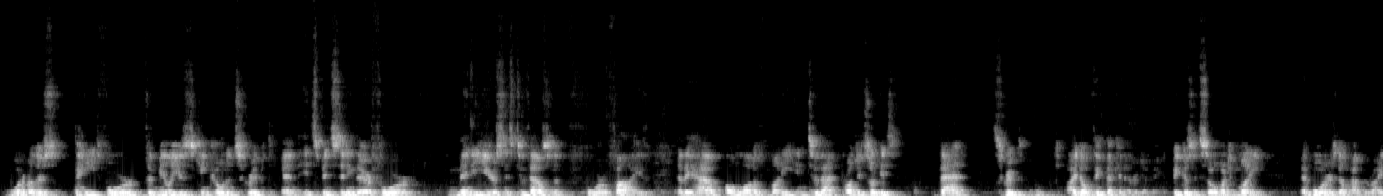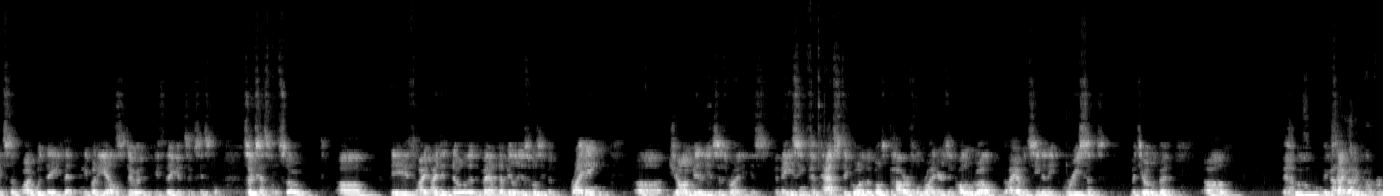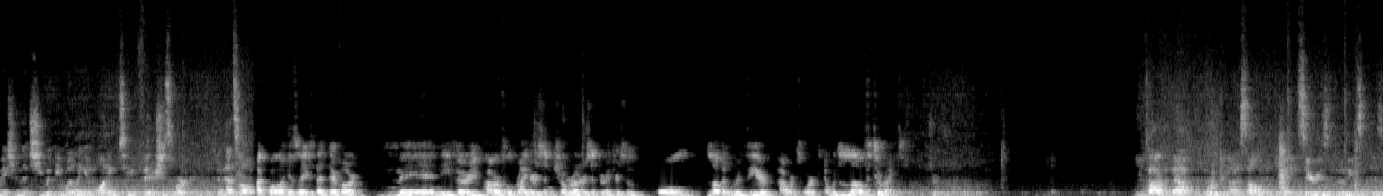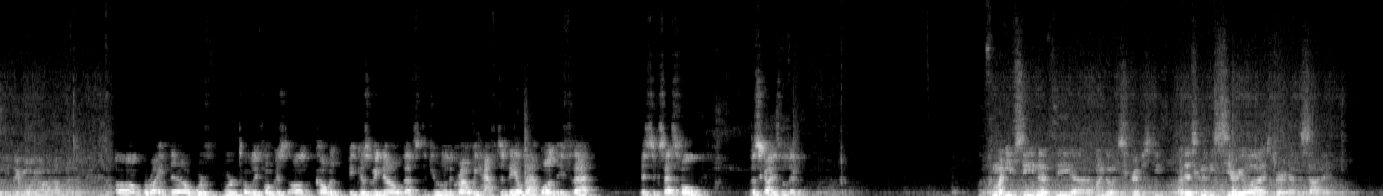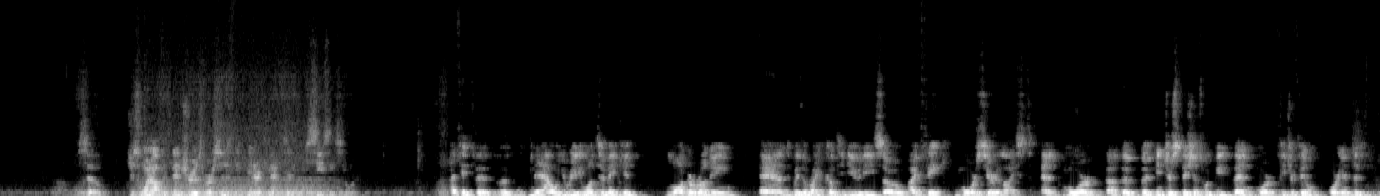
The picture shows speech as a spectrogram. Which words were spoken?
Warner Brothers paid for the Milius King Conan script, and it's been sitting there for many years, since 2004 or 5, and they have a lot of money into that project. So it's that script, I don't think that can ever get because it's so much money, and Warners don't have the rights, so why would they let anybody else do it if they get successful? Successful. So um, if I, I didn't know that Amanda Milius was even writing, uh, John Milius' is writing is amazing, fantastic, one of the most powerful writers in Hollywood. Well, I haven't seen any recent material, but um, who exactly? Got, got confirmation that she would be willing and wanting to finish his work, and that's all. I, all I can say is that there are many very powerful writers and showrunners and directors who all love and revere Howard's work and would love to write. You talked about working on a Solomon Kane series of movies. Is anything going on on that? Um, right now, we're, we're totally focused on Conan because we know that's the jewel in the crown. We have to nail that one. If that is successful, the sky's the limit. From what you've seen of the uh, ongoing scripts, you, are those going to be serialized or episodic? Um, so, just one-off adventures versus interconnected season story. I think that now you really want to make it longer running, and with the right continuity. So I think more serialized and more, uh, the, the interstitials would be then more feature film oriented.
